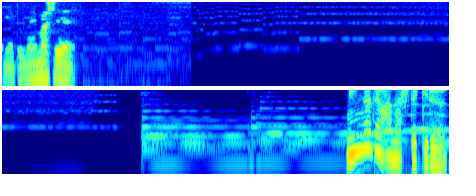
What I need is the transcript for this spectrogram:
ありがとうございます。みんなでお話しできる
